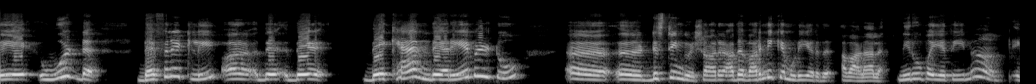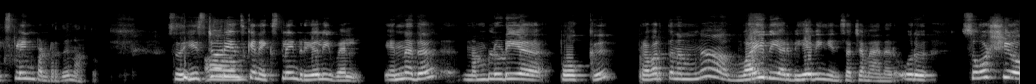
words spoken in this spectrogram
they would definitely they they can they are able to distinguish or அதை வர்ணிக்க முடியறது அவளால நிரூபயத்தின்னா எக்ஸ்பிளைன் பண்றதுன்னு அர்த்தம் so historians can explain really well என்னது? நம்மளுடைய போக்கு பிரவர்த்தனம்னா why we are behaving in such a manner ஒரு சோஷியோ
